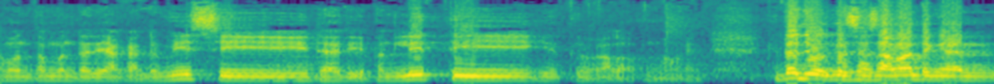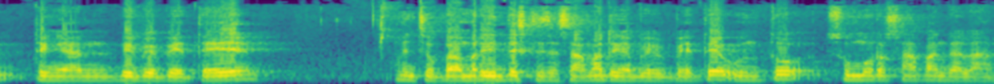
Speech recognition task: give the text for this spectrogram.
Teman-teman dari akademisi hmm. dari peneliti gitu kalau kita juga kerjasama dengan dengan BPPT mencoba merintis kerjasama dengan BPPT untuk sumur resapan dalam.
